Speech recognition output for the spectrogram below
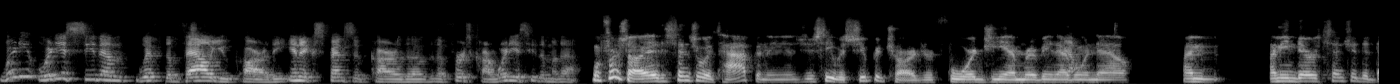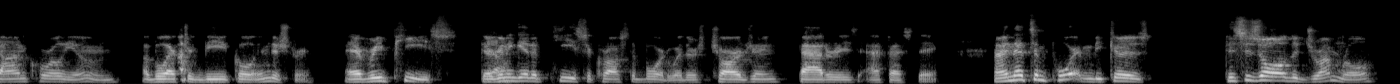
where do you where do you see them with the value car, the inexpensive car, the the first car? Where do you see them with that? Well, first of all, essentially what's happening is you see with Supercharger, Ford, GM, Rivian, everyone yeah. now. I'm I mean, they're essentially the Don Corleone of electric vehicle industry. Every piece, they're yeah. going to get a piece across the board, whether it's charging, batteries, FSD. And that's important because this is all the drum roll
